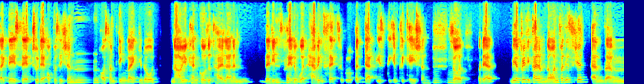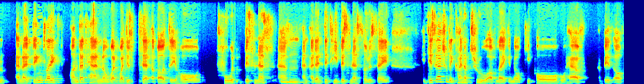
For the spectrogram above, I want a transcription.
like they said to the opposition or something like, you know, now you can go to Thailand and they didn't say the word having sex group, but that is the implication. Mm-hmm. So, but that we are pretty kind of known for this shit, and um, and I think like on that hand, what what you said about the whole food business and mm-hmm. and identity business, so to say, it is actually kind of true of like you know people who have a bit of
